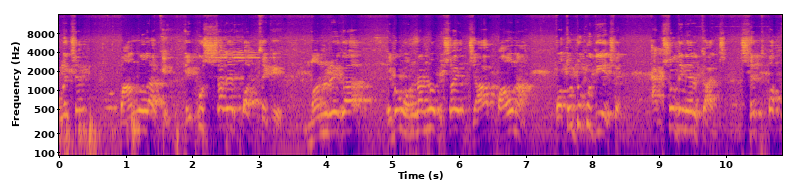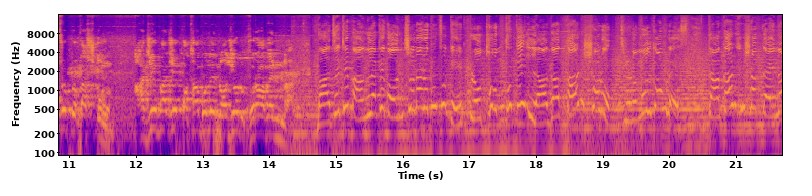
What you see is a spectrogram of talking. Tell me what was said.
বলেছেন বাংলাকে একুশ সালের পর থেকে মনরেগা এবং অন্যান্য বিষয়ে যা পাওনা কতটুকু দিয়েছেন, একশো দিনের কাজ, শ্বেতপত্র প্রকাশ করুন। আজে বাজে কথা বলে নজর ঘোরাবেন না। বাজেটে বাংলাকে বঞ্চনার অভিযোগে প্রথম থেকেই লাগাতার সরব তৃণমূল কংগ্রেস। দেয় না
